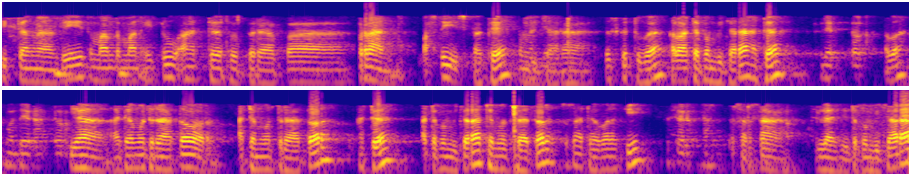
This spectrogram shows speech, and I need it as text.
sidang nanti teman-teman itu ada beberapa peran, pasti sebagai pembicara. Terus kedua, kalau ada pembicara ada moderator. Apa? Moderator. Ya, ada moderator. Ada moderator, ada ada pembicara, ada moderator, terus ada apa lagi? Peserta. Peserta. Jelas itu pembicara,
